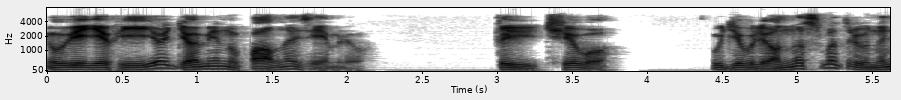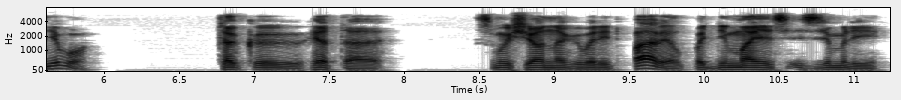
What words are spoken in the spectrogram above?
Увидев ее, Демин упал на землю. — Ты чего? Удивленно смотрю на него. — Так э, это... — смущенно говорит Павел, поднимаясь с земли.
